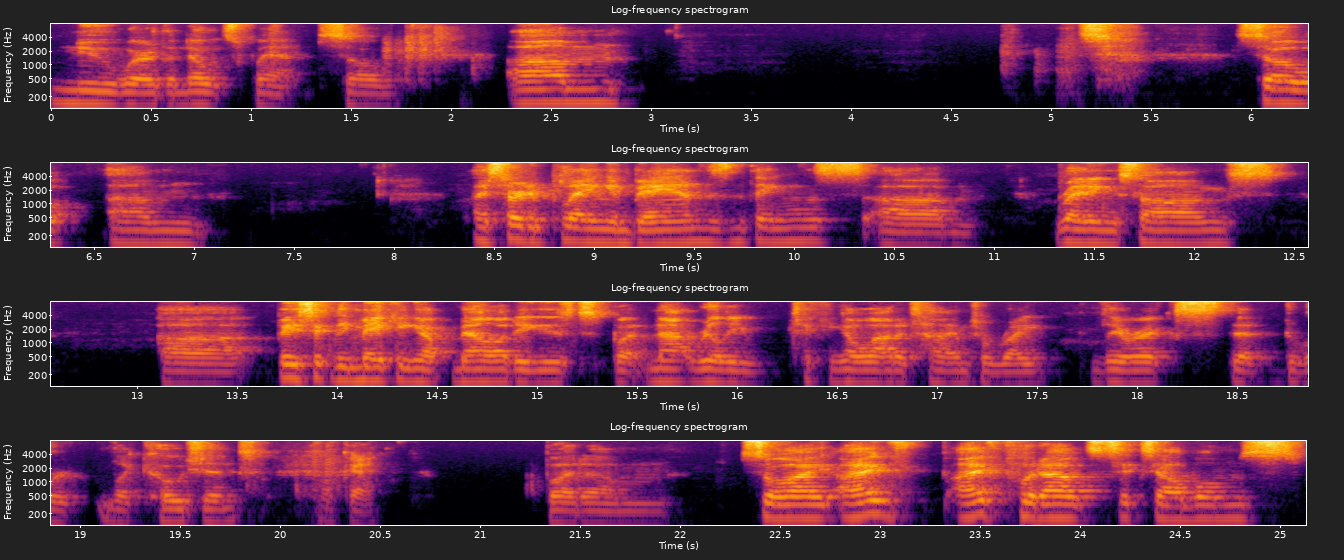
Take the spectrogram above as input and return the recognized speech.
knew where the notes went. So, um, so um, I started playing in bands and things, um, writing songs uh, basically making up melodies, but not really taking a lot of time to write lyrics that were like cogent. okay, But um, so I, I've I've put out six albums,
